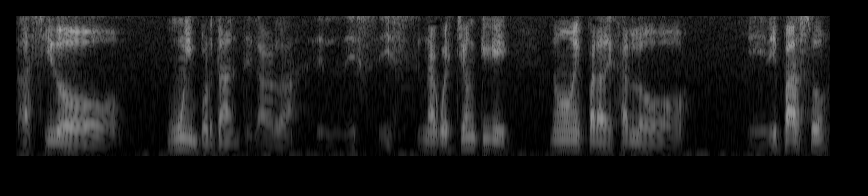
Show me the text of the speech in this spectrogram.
ha sido muy importante, la verdad. Es, es, una cuestión que no es para dejarlo eh, de paso.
